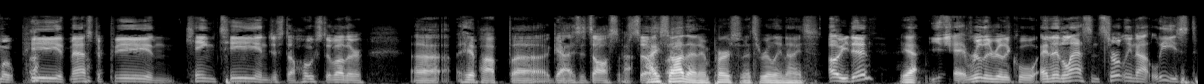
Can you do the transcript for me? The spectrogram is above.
MOP and Master P and King T and just a host of other uh, hip hop uh, guys. It's awesome. So I saw that in person. It's really nice. Oh, you did? Yeah. Yeah, really, really cool. And then last and certainly not least,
